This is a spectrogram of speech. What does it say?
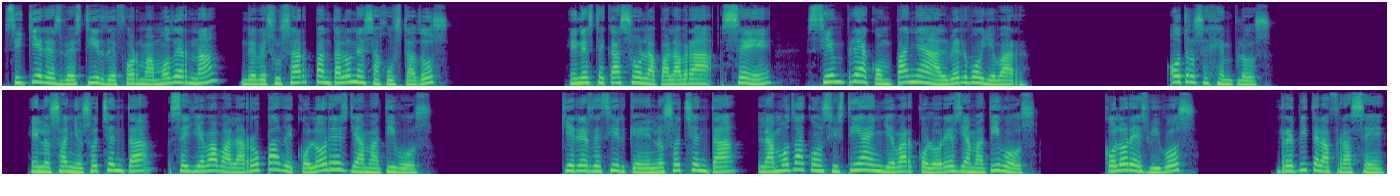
Si quieres vestir de forma moderna, debes usar pantalones ajustados. En este caso, la palabra se siempre acompaña al verbo llevar. Otros ejemplos. En los años 80 se llevaba la ropa de colores llamativos. ¿Quieres decir que en los 80 la moda consistía en llevar colores llamativos, colores vivos. Repite la frase.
